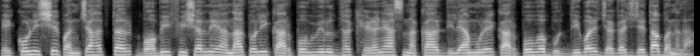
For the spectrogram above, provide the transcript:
एकोणीसशे पंचाहत्तर बॉबी फिशरने अनातोली कार्पोविरुद्ध खेळण्यास नकार दिल्यामुळे कार्पोव बुद्धिबळ जगज्जेता बनला.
